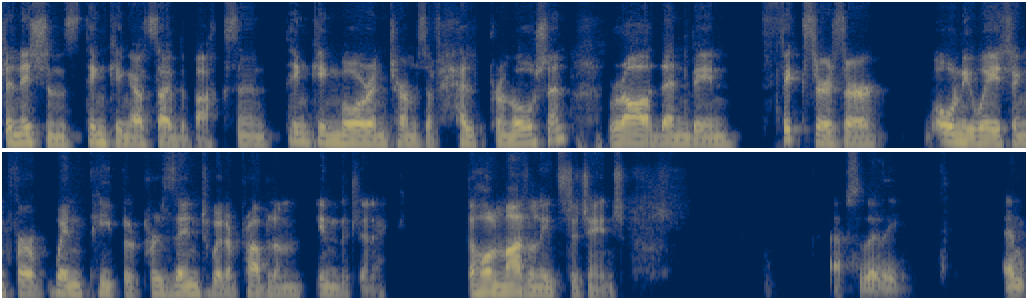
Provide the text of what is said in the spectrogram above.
clinicians thinking outside the box and thinking more in terms of health promotion rather than being fixers or only waiting for when people present with a problem in the clinic the whole model needs to change Absolutely. And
